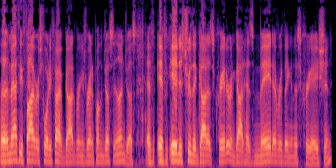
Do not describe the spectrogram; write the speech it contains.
Uh, Matthew 5, verse 45, God brings rain upon the just and the unjust. If, if it is true that God is creator and God has made everything in this creation,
